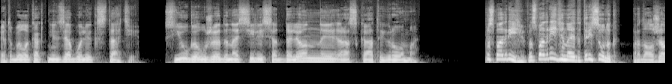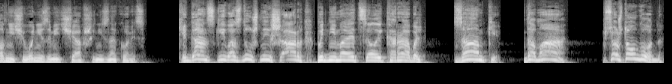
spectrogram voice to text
Это было как нельзя более кстати. С юга уже доносились отдаленные раскаты грома. «Посмотрите, посмотрите на этот рисунок!» — продолжал ничего не замечавший незнакомец. «Гигантский воздушный шар поднимает целый корабль. Замки, дома, все что угодно.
